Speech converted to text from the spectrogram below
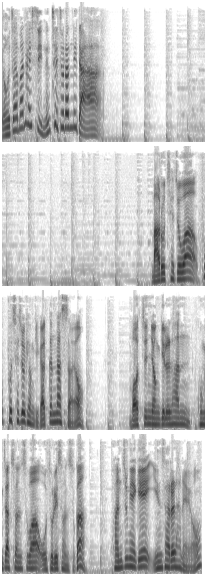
여자만 할 수 있는 체조랍니다. 마루 체조와 후프 체조 경기가 끝났어요. 멋진 연기를 한 공작 선수와 오소리 선수가 관중에게 인사를 하네요.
